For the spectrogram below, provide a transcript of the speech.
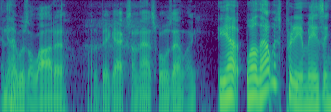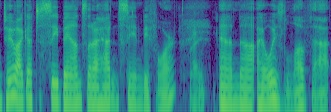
And yep. there was a lot of a lot of big acts on that. So what was that like? Yeah, well, that was pretty amazing too. I got to see bands that I hadn't seen before, Right. and uh, I always love that.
